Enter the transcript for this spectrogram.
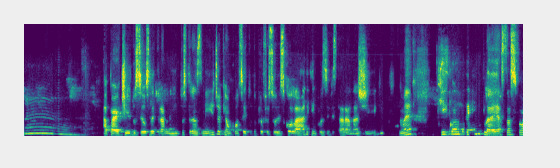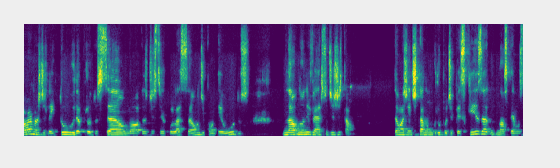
Hum. A partir dos seus letramentos transmídia, que é um conceito do professor escolar, que inclusive estará na GIG, não é? Que Sim. contempla essas formas de leitura, produção, modos de circulação de conteúdos no, no universo digital. Então, a gente está num grupo de pesquisa, nós temos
